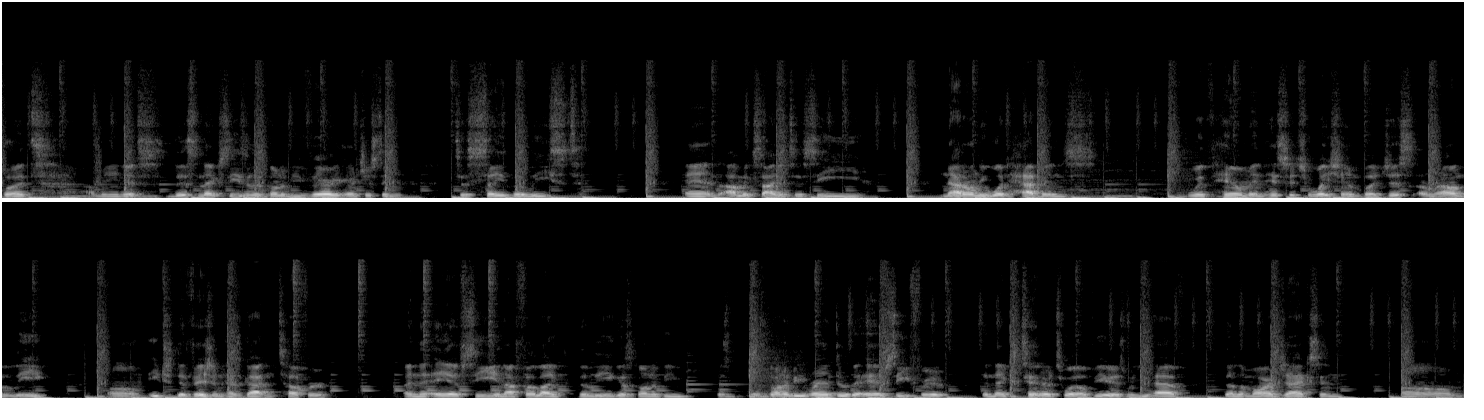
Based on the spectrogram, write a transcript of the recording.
but I mean, it's this next season is going to be very interesting to say the least, and I'm excited to see not only what happens with him and his situation, but just around the league. Um, each division has gotten tougher in the AFC, and I feel like the league is going to be is, is going to be ran through the AFC for the next ten or twelve years. When you have the Lamar Jackson um,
